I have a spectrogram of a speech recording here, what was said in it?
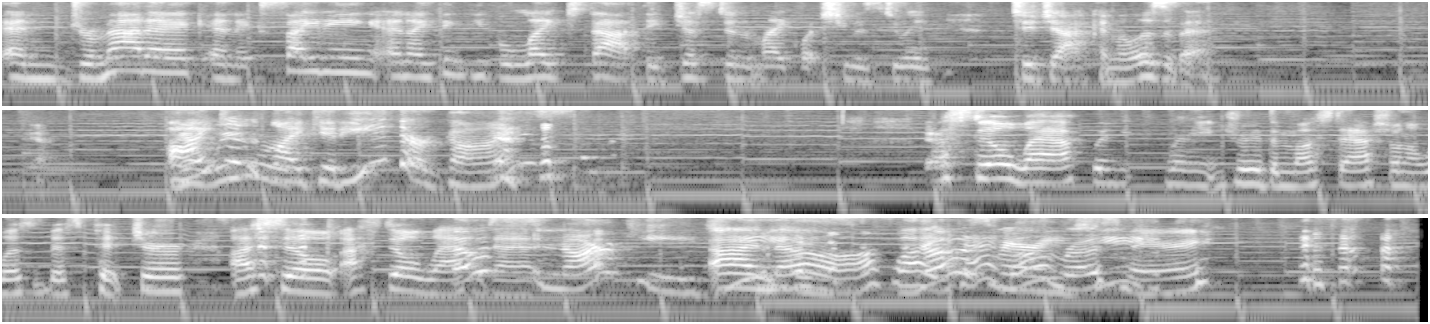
and dramatic and exciting and i think people liked that they just didn't like what she was doing to jack and elizabeth Yeah. i we didn't were- like it either guys I still laugh when when he drew the mustache on Elizabeth's picture. I still I still that laugh was at that. snarky I know. I was like, Rosemary. Rosemary.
